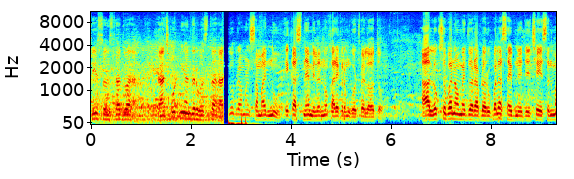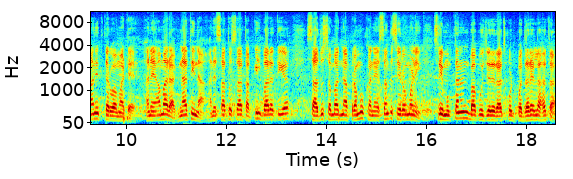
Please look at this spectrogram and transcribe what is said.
તે સંસ્થા દ્વારા રાજકોટની અંદર વસતા રાજકો બ્રાહ્મણ સમાજનું એક આ સ્નેહ મિલનનો કાર્યક્રમ ગોઠવેલો હતો. આ લોકસભાના ઉમેદવાર આપણા રૂપાલા સાહેબને જે છે એ સન્માનિત કરવા માટે અને અમારા જ્ઞાતિના અને સાથોસાથ અખિલ ભારતીય સાધુ સમાજના પ્રમુખ અને સંત શિરોમણી શ્રી મુક્તાનંદ બાપુ જ્યારે રાજકોટ પધારેલા હતા,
